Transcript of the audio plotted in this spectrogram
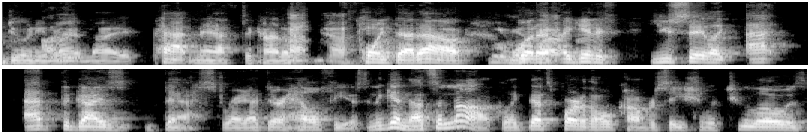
do any of my, my pat math to kind of point that out. But uh, again, if you say like at at the guy's best, right, at their healthiest, and again, that's a knock. Like that's part of the whole conversation with Tulo is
